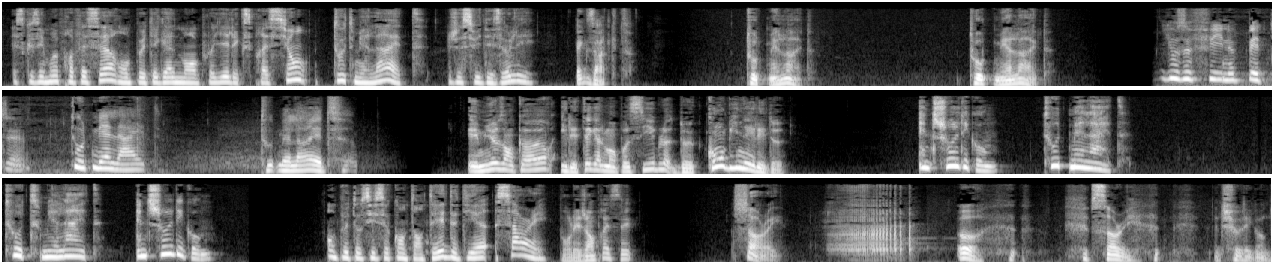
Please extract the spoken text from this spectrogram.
Excusez-moi, professeur, on peut également employer l'expression tut mir leid. Je suis désolé. Exact. Tut mir leid. Tut mir leid. Josephine, bitte. Tut mir leid. Tut mir leid. Et mieux encore, il est également possible de combiner les deux. Entschuldigung. Tut mir leid. Tut mir leid. Entschuldigung. On peut aussi se contenter de dire sorry. Pour les gens pressés. Sorry. Oh, sorry. Entschuldigung.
